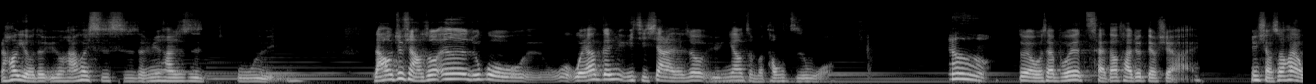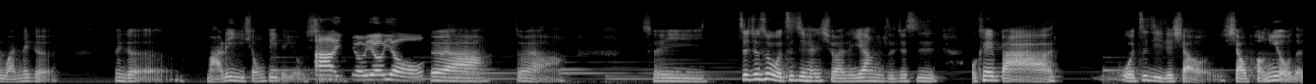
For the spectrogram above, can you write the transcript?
然后有的云还会湿湿的，因为它就是乌云。然后就想说，嗯，如果我我要跟雨一起下来的时候，云要怎么通知我？嗯，对，我才不会踩到它就掉下来。因为小时候还有玩那个那个玛丽兄弟的游戏啊，有有有。对啊，对啊，所以这就是我自己很喜欢的样子，就是我可以把我自己的小小朋友的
